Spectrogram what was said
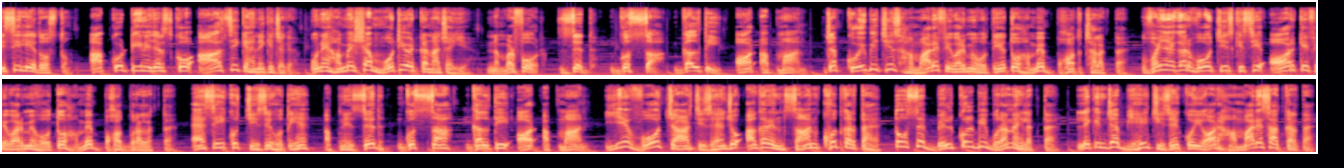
इसीलिए दोस्तों, आपको टीनेजर्स को आलसी कहने की जगह उन्हें हमेशा मोटिवेट करना चाहिए। नंबर फोर जिद, गुस्सा, गलती और अपमान। जब कोई भी चीज़ हमारे फेवर में होती है तो हमें बहुत अच्छा लगता है। वहीं अगर वो चीज़ किसी और के फेवर में हो तो हमें बहुत बुरा लगता है। ऐसी ही कुछ चीज़ें होती हैं, अपनी जिद, गुस्सा, गलती और अपमान। ये वो चार चीज़ें हैं जो अगर इंसान खुद करता है तो उसे बिल्कुल भी बुरा नहीं लगता है। लेकिन जब यही चीज़ें कोई और हमारे साथ करता है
